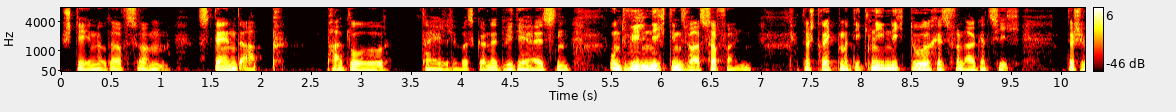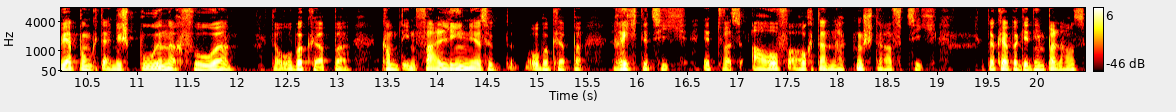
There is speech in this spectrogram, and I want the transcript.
stehen oder auf so einem Stand-up Paddle-Teil, was gar nicht wie die heißen, und will nicht ins Wasser fallen. Da streckt man die Knie nicht durch, es verlagert sich der Schwerpunkt eine Spur nach vor, der Oberkörper kommt in Falllinie, also der Oberkörper richtet sich etwas auf, auch der Nacken strafft sich der Körper geht in Balance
